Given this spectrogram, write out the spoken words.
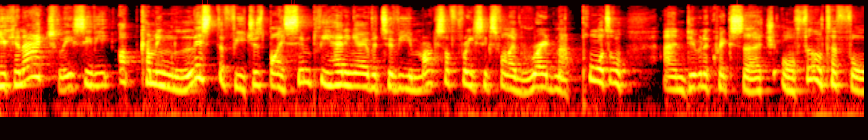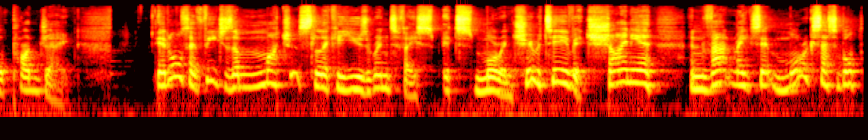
You can actually see the upcoming list of features by simply heading over to the Microsoft 365 Roadmap portal and doing a quick search or filter for project. It also features a much slicker user interface. It's more intuitive, it's shinier, and that makes it more accessible.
